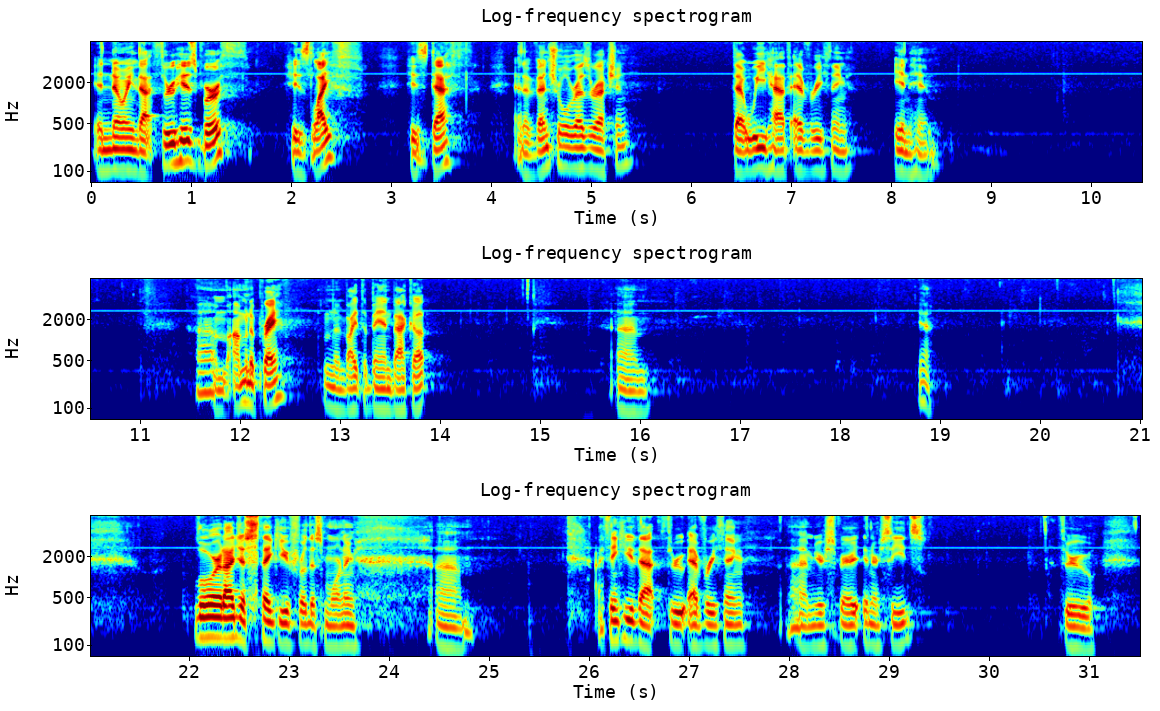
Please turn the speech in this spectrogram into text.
in knowing that through his birth, his life, his death, and eventual resurrection, that we have everything in him. Um, I'm going to pray. I'm going to invite the band back up. Um, yeah. Lord, I just thank you for this morning. Um, I thank you that through everything, um, your spirit intercedes. Through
